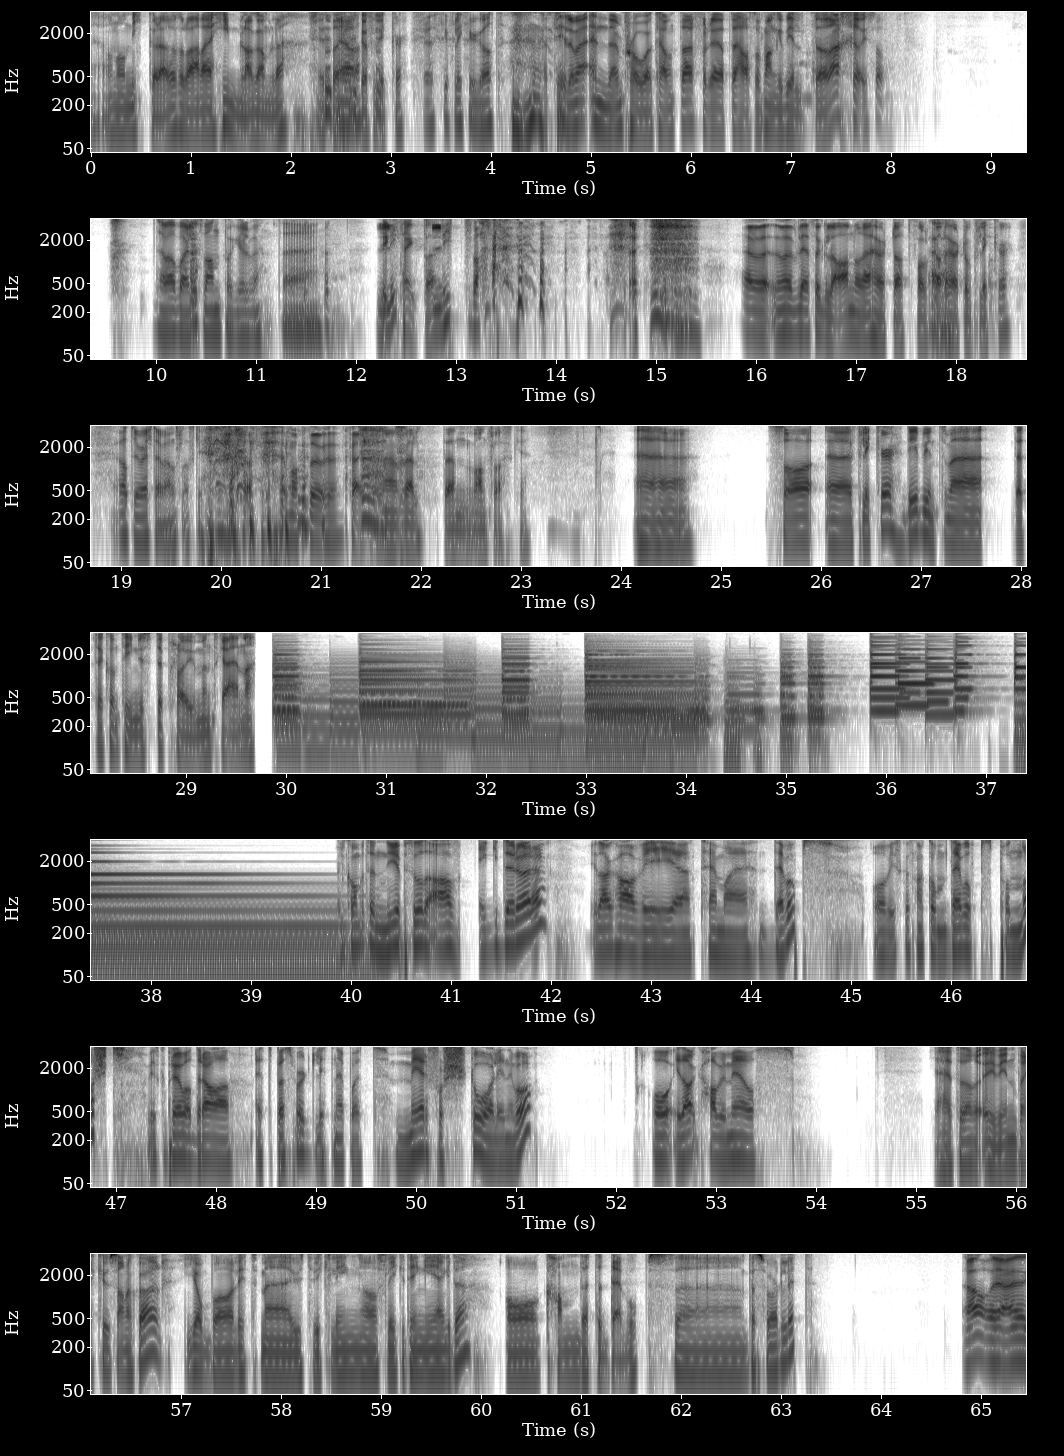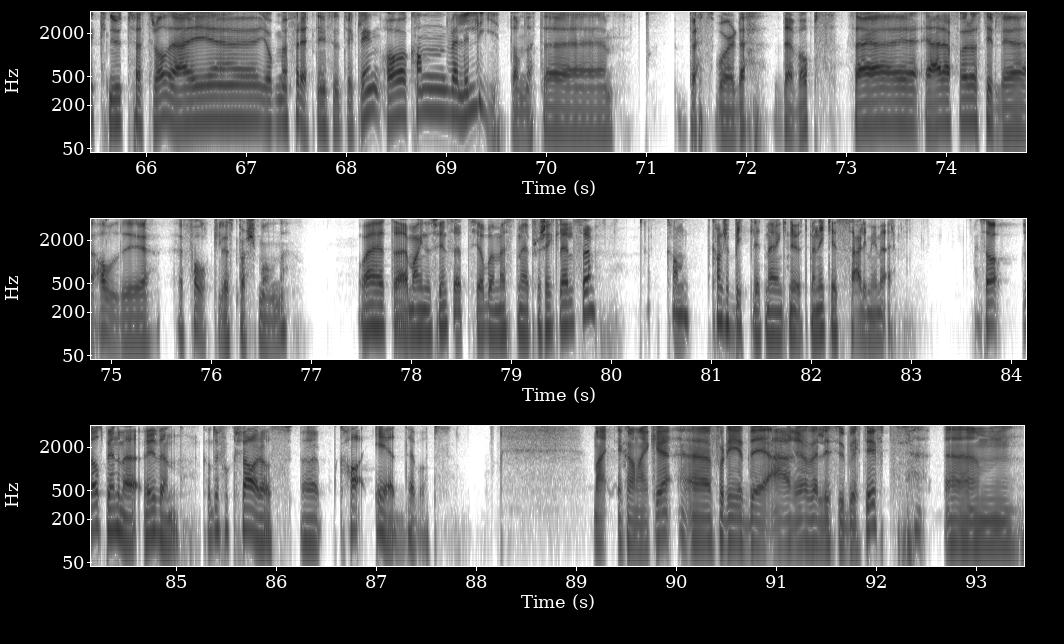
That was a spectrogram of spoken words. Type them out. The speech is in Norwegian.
Eh, Og nå nikker dere, så da er dere himla gamle. Hvis dere Ja. husker Flickr. Jeg husker Flickr godt. Til og med enda en pro-account der, fordi at jeg har så mange bilder der. Sånn. Det var bare litt vann på gulvet. Det, Litt tenkt på. Litt vann. Jeg ble så glad når jeg hørte at folk hadde hørt om Flickr. at du velte en vannflaske. Jeg måtte feire velte en vannflaske. Eh, så eh, Flickr de begynte med dette continuous deployment-greiene. Velkommen til en ny episode av Egderøret. I dag har vi eh, temaet DevOps, og vi skal snakke om DevOps på norsk. Vi skal prøve å dra et buzzword litt ned på et mer forståelig nivå. Og i dag har vi med oss Jeg heter Øyvind Brekkhus Anokar. jobber litt med utvikling og slike ting i Egde, og kan dette DevOps-buzzwordet litt. Ja, og jeg er Knut Festerål. Jeg eh, jobber med forretningsutvikling og kan veldig lite om dette buzzwordet DevOps. Så jeg, jeg er her for å stille alle de folkelige spørsmålene. Og jeg heter Magnus Finseth, jobber mest med prosjektledelse. Kan kanskje bitte litt mer enn Knut, men ikke særlig mye mer. Så la oss begynne med Øyvind. Kan du forklare oss uh, hva er DevOps? Nei, det kan jeg ikke, eh, fordi det er veldig subjektivt. Um,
